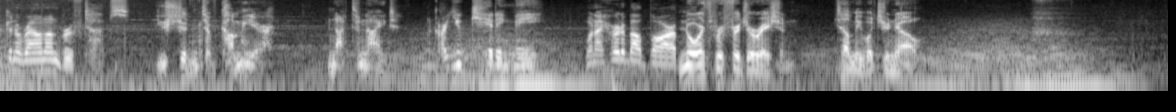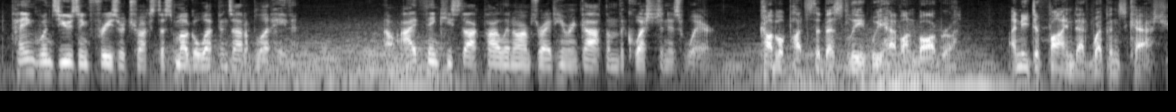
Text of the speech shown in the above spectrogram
lurking around on rooftops. You shouldn't have come here. Not tonight. Like, are you kidding me? When I heard about Barb, North Refrigeration. Tell me what you know. Penguin's using freezer trucks to smuggle weapons out of Blüdhaven. Now, I think he's stockpiling arms right here in Gotham. The question is where. Cobblepot's the best lead we have on Barbara. I need to find that weapons cache.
